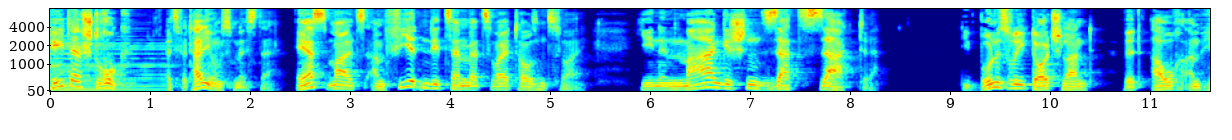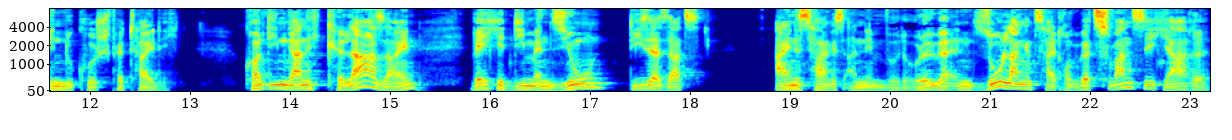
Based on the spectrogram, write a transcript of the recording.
Peter Struck als Verteidigungsminister erstmals am 4. Dezember 2002 jenen magischen Satz sagte, die Bundesrepublik Deutschland wird auch am Hindukusch verteidigt, konnte ihm gar nicht klar sein, welche Dimension dieser Satz eines Tages annehmen würde oder über einen so langen Zeitraum, über 20 Jahre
